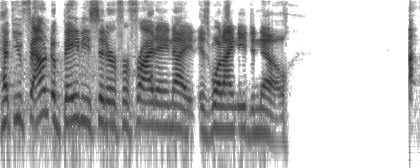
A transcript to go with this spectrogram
Have you found a babysitter for Friday night? Is what I need to know.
